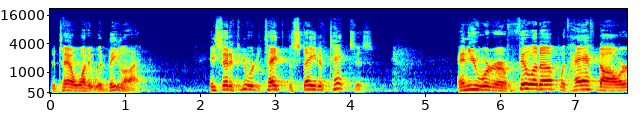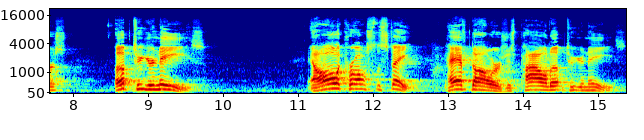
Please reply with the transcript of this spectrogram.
to tell what it would be like. He said if you were to take the state of Texas and you were to fill it up with half dollars up to your knees, And all across the state, half dollars just piled up to your knees,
